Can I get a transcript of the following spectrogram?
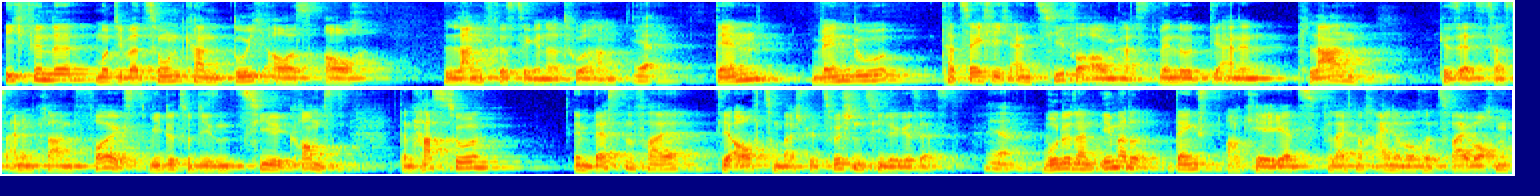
Ich finde, Motivation kann durchaus auch langfristige Natur haben. Ja. Denn wenn du tatsächlich ein Ziel vor Augen hast, wenn du dir einen Plan gesetzt hast, einem Plan folgst, wie du zu diesem Ziel kommst, dann hast du im besten Fall dir auch zum Beispiel Zwischenziele gesetzt. Ja. Wo du dann immer denkst, okay, jetzt vielleicht noch eine Woche, zwei Wochen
